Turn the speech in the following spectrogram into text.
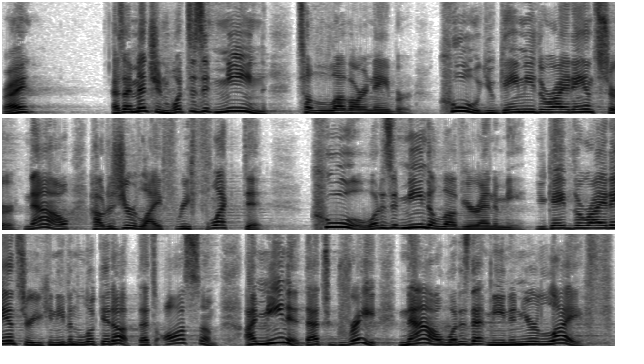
Right? As I mentioned, what does it mean to love our neighbor? Cool, you gave me the right answer. Now, how does your life reflect it? Cool. What does it mean to love your enemy? You gave the right answer. You can even look it up. That's awesome. I mean it. That's great. Now, what does that mean in your life?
